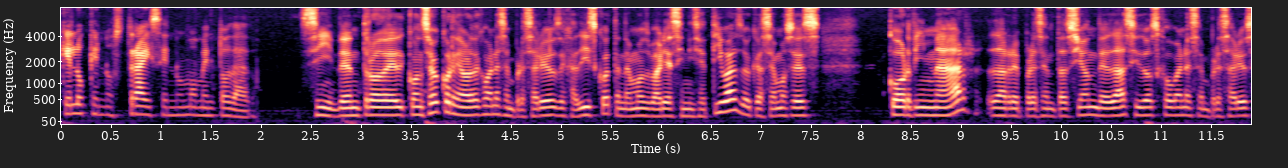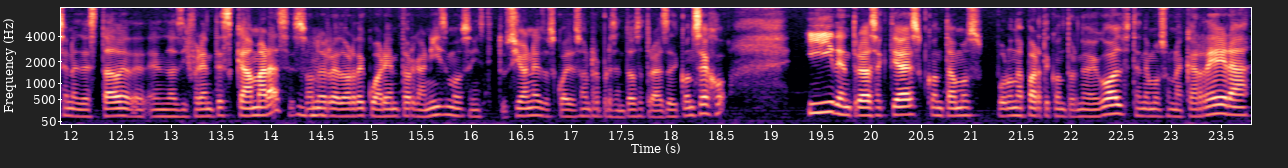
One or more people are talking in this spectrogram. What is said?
qué es lo que nos traes en un momento dado. Sí, dentro del Consejo Coordinador de Jóvenes Empresarios de Jalisco tenemos varias iniciativas. Lo que hacemos es coordinar la representación de las y dos jóvenes empresarios en el Estado en las diferentes cámaras. Son alrededor de 40 organismos e instituciones, los cuales son representados a través del Consejo. Y dentro de las actividades contamos por una parte con torneo de golf, tenemos una carrera,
